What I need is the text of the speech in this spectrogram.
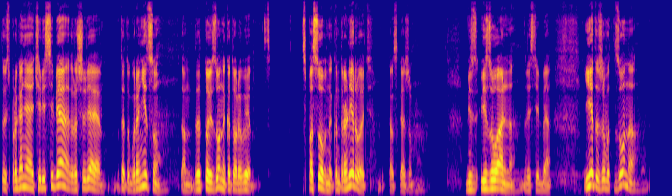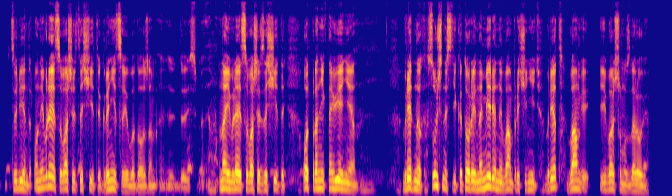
то есть прогоняя через себя, расширяя вот эту границу, там, до той зоны, которую вы способны контролировать, так скажем, визуально для себя. И эта же вот зона, цилиндр, он является вашей защитой, граница его должна, э, то есть она является вашей защитой от проникновения вредных сущностей, которые намерены вам причинить вред вам и вашему здоровью.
